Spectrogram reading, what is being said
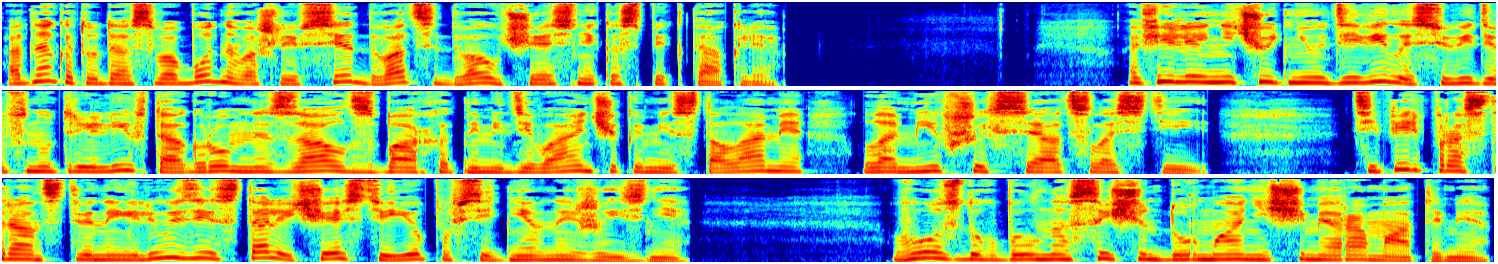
однако туда свободно вошли все 22 участника спектакля. Офелия ничуть не удивилась, увидев внутри лифта огромный зал с бархатными диванчиками и столами, ломившихся от сластей. Теперь пространственные иллюзии стали частью ее повседневной жизни. Воздух был насыщен дурманящими ароматами.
